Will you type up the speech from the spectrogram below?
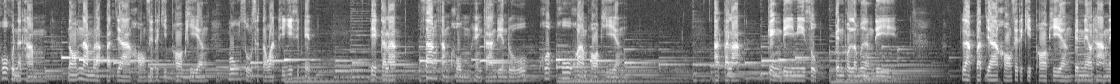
คู่คุณธรรม น้อมนำหลักปรัชญาของเศรษฐกิจพอเพียง มุ่งสู่ศตวรรษที่ 21 เอกลักษณ์ สร้างสังคมแห่งการเรียนรู้ ควบคู่ความพอเพียง อัตลักษณ์ เก่งดีมีสุข เป็นพลเมืองดีหลักปรัชญาของเศรษฐกิจพอเพียงเป็นแนวทางใน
